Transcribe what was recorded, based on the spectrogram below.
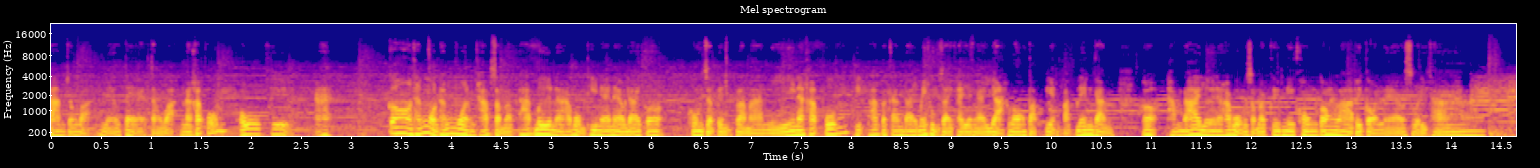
ตามจังหวะแล้วแต่จังหวะนะครับผมโอเคอะก็ทั้งหมดทั้งมวลครับสำหรับภาพมืดนะครับผมที่แนะแนวได้ก็ คงจะเป็นประมาณนี้นะครับผมผิดพลาดประการใดไม่ถูกใจใครยังไงอยากลองปรับเปลี่ยนปรับเล่นกัน ก็ทำได้เลยนะครับผมสำหรับคลิปนี้คงต้องลาไปก่อนแล้ว สวัสดีครับ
